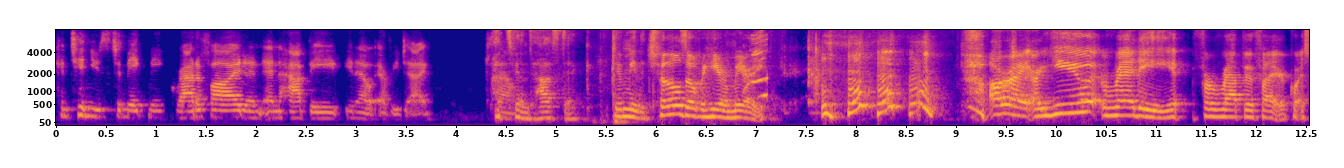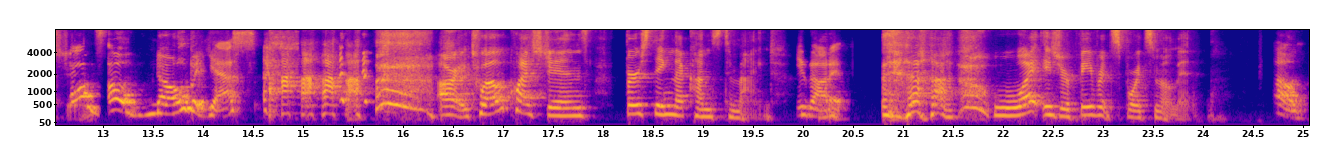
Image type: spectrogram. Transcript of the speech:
continues to make me gratified and, and happy, you know, every day. That's fantastic. Give me the chills over here, Mary. All right. Are you ready for rapid fire questions? Oh, oh no, but yes. All right. 12 questions. First thing that comes to mind. You got it. what is your favorite sports moment? Oh,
